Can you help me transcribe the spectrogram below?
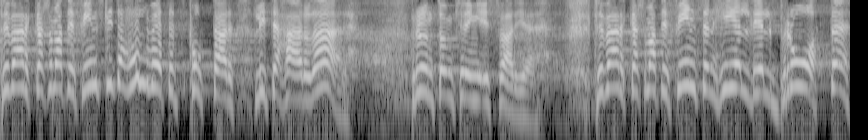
Det verkar som att det finns lite helvetets portar lite här och där runt omkring i Sverige. Det verkar som att det finns en hel del bråte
